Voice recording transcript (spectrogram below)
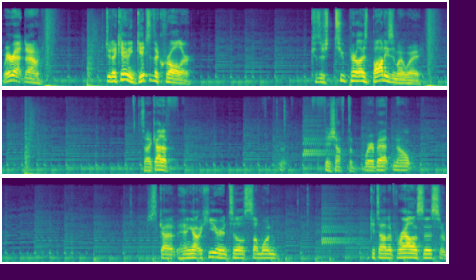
Where at down? Dude, I can't even get to the crawler. Because there's two paralyzed bodies in my way. So I gotta finish off the werebat. No. Just gotta hang out here until someone gets out of their paralysis or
